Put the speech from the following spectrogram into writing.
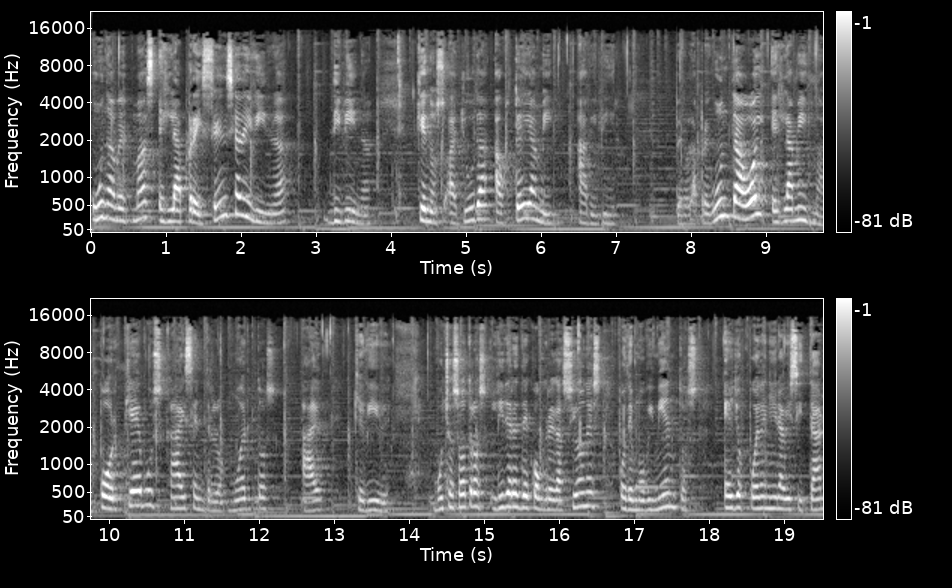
una vez más es la presencia divina, divina que nos ayuda a usted y a mí a vivir. Pero la pregunta hoy es la misma. ¿Por qué buscáis entre los muertos al que vive. Muchos otros líderes de congregaciones o de movimientos, ellos pueden ir a visitar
